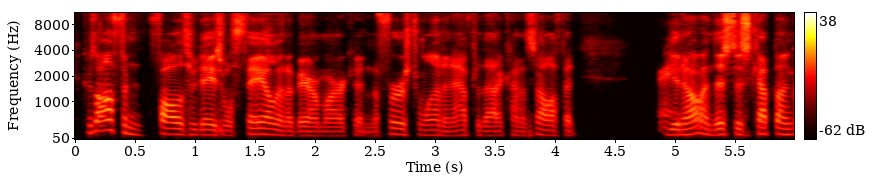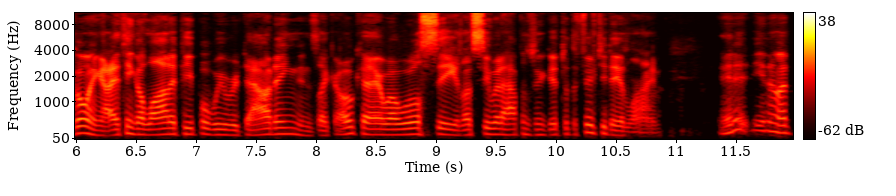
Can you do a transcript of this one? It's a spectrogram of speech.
because often follow through days will fail in a bear market, and the first one and after that kind of sell off. But Right. you know and this just kept on going i think a lot of people we were doubting and it's like okay well we'll see let's see what happens when we get to the 50 day line and it you know it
